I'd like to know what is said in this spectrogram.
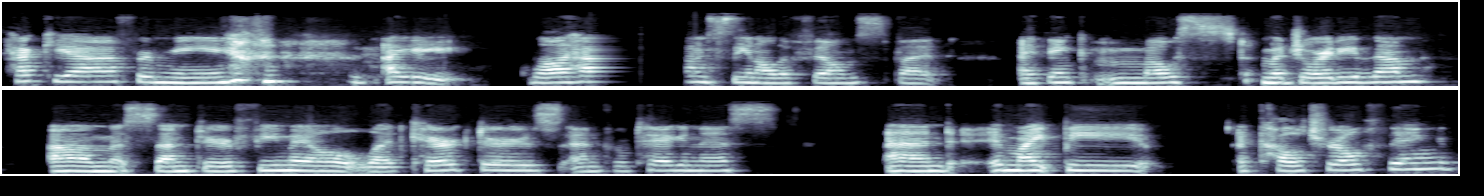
Heck yeah, for me. I well, I haven't seen all the films, but I think most majority of them um, center female-led characters and protagonists, and it might be a cultural thing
